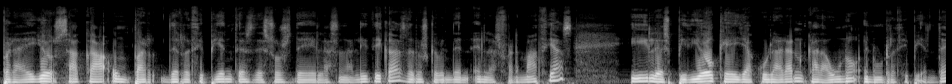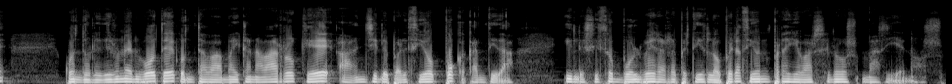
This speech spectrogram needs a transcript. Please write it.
Para ello saca un par de recipientes de esos de las analíticas, de los que venden en las farmacias, y les pidió que eyacularan cada uno en un recipiente. Cuando le dieron el bote, contaba Maika Navarro que a Angie le pareció poca cantidad y les hizo volver a repetir la operación para llevárselos más llenos.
